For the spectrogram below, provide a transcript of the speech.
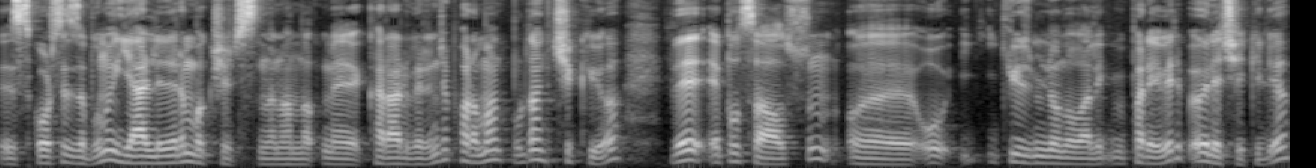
e, Scorsese bunu yerlilerin bakış açısından anlatmaya karar verince Paramount buradan çıkıyor. Ve Apple sağ olsun e, o 200 milyon dolarlık bir parayı verip öyle çekiliyor.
